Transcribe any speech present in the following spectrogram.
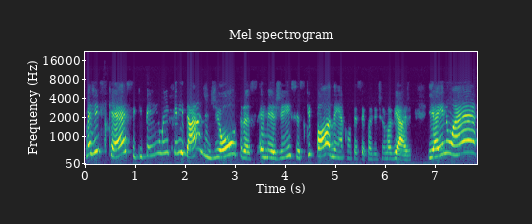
Mas a gente esquece que tem uma infinidade de outras emergências que podem acontecer com a gente numa viagem. E aí não é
